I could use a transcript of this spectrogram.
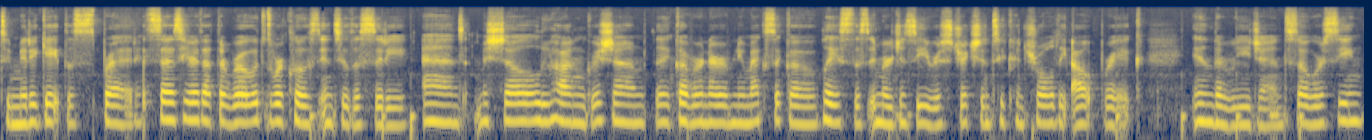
to mitigate the spread. It says here that the roads were closed into the city, and Michelle Lujan Grisham, the governor of New Mexico, placed this emergency restriction to control the outbreak in the region. So we're seeing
